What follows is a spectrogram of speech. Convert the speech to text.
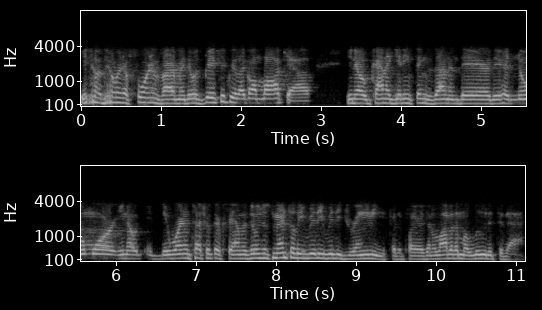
you know they were in a foreign environment. It was basically like on lockout you know, kind of getting things done in there. They had no more, you know, they weren't in touch with their families. It was just mentally really, really draining for the players. And a lot of them alluded to that.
